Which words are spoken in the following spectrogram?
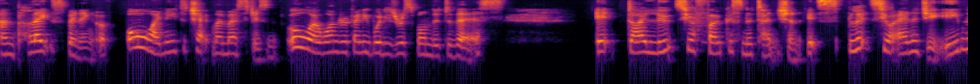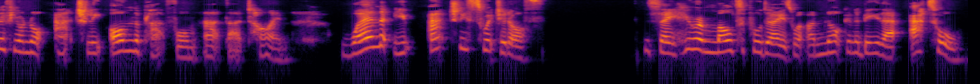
and plate spinning of, oh, I need to check my messages and, oh, I wonder if anybody's responded to this, it dilutes your focus and attention. It splits your energy, even if you're not actually on the platform at that time. When you actually switch it off say, here are multiple days where I'm not going to be there at all,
